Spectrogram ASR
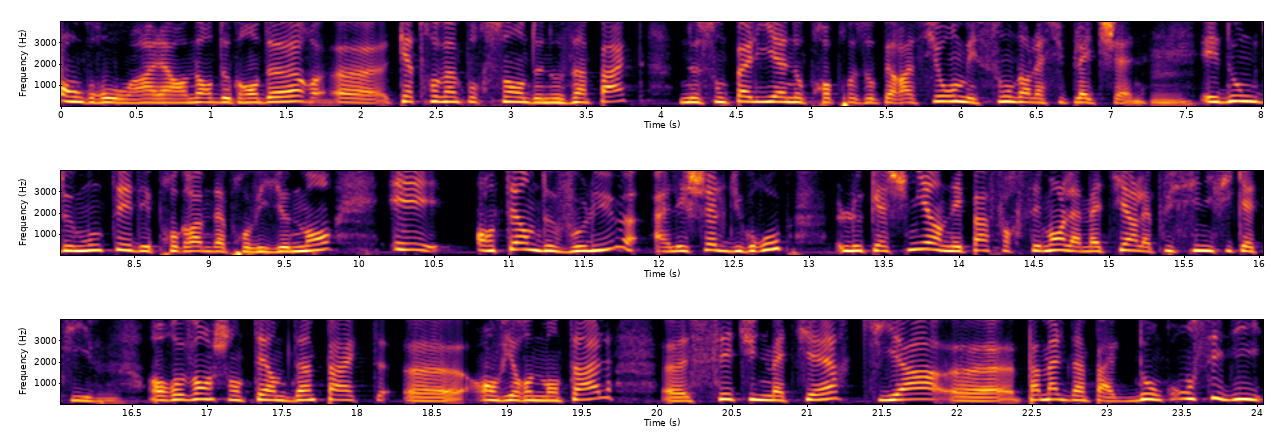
en gros, hein, en ordre de grandeur, 80% euh, de nos impacts ne sont pas liés à nos propres opérations, mais sont dans la supply chain. Mmh. Et donc de monter des programmes d'approvisionnement et en termes de volume, à l'échelle du groupe, le cachemire n'est pas forcément la matière la plus significative. Mmh. En revanche, en termes d'impact euh, environnemental, euh, c'est une matière qui a euh, pas mal d'impact. Donc, on s'est dit,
